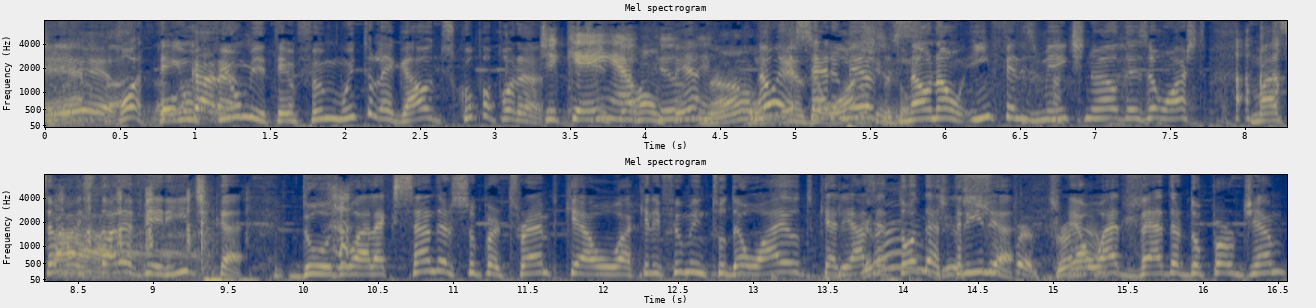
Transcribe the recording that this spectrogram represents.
É. né? Pô, tem um filme, tem um filme muito legal, desculpa por De quem é o filme? Não. não É sério Washington. mesmo. Não, não, infelizmente não é o Denzel Washington, mas é uma Ah. história verídica do, do Alexander Supertramp, que é o, aquele filme Into the Wild, que aliás é toda a Grande trilha. Supertramp. É o Ed Vedder do Pearl Jam,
